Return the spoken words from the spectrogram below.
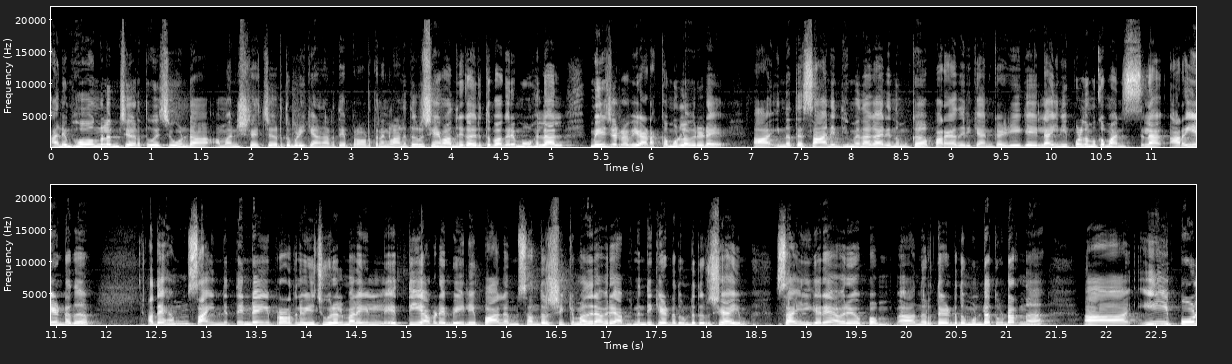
അനുഭവങ്ങളും ചേർത്ത് വെച്ചുകൊണ്ട് ആ മനുഷ്യരെ ചേർത്ത് പിടിക്കാൻ നടത്തിയ പ്രവർത്തനങ്ങളാണ്. തീർച്ചയായും അതിന് കരുത്ത് പകരം മോഹൻലാൽ മേജർ രവി അടക്കമുള്ളവരുടെ ഇന്നത്തെ സാന്നിധ്യം എന്ന കാര്യം നമുക്ക് പറയാതിരിക്കാൻ കഴിയുകയില്ല. ഇനിയിപ്പോൾ നമുക്ക് മനസ്സിലാ അറിയേണ്ടത് അദ്ദേഹം സൈന്യത്തിന്റെ ഈ പ്രവർത്തനം ഈ ചൂരൽമലയിൽ എത്തി അവിടെ ബെയിലി പാലം സന്ദർശിക്കും. അതിനവരെ അഭിനന്ദിക്കേണ്ടതുണ്ട് തീർച്ചയായും. സൈനികരെ അവരെ ഒപ്പം നിർത്തേണ്ടതുമുണ്ട്. തുടർന്ന് ഈ ഇപ്പോൾ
